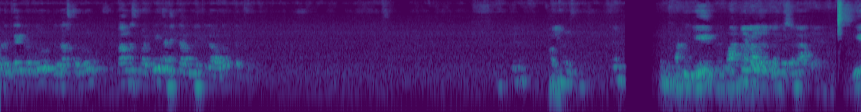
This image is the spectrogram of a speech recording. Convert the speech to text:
అటు కేంద్రంలో ఇటు రాష్ట్రంలో కాంగ్రెస్ పార్టీ అధికారంలోకి రావడం ఖచ్చితం ఏ పార్టీ వాళ్ళకి చూసినా ఏ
